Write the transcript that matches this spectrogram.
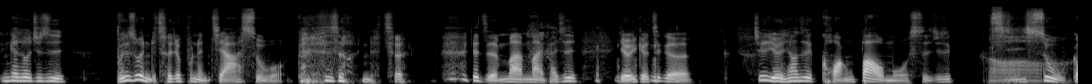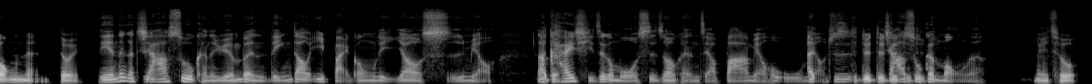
应该说就是不是说你的车就不能加速哦，不是说你的车就只能慢慢，还是有一个这个，就是有点像是狂暴模式，就是极速功能。对，连那个加速可能原本零到一百公里要十秒。那开启这个模式之后，可能只要八秒或五秒，就是对对对，加速更猛了。没错，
